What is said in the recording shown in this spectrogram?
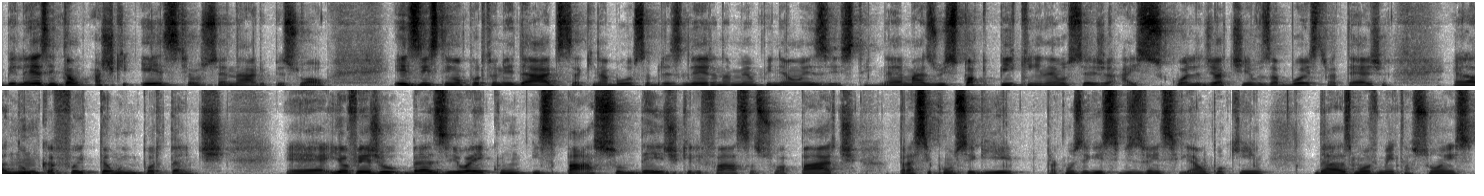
Beleza? Então, acho que esse é o cenário, pessoal. Existem oportunidades aqui na Bolsa Brasileira? Na minha opinião, existem. Né? Mas o stock picking, né? ou seja, a escolha de ativos, a boa estratégia, ela nunca foi tão importante. É, e eu vejo o Brasil aí com espaço, desde que ele faça a sua parte, para se conseguir, para conseguir se desvencilhar um pouquinho das movimentações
